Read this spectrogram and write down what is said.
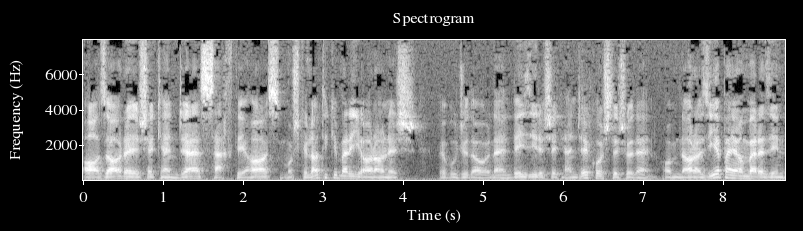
آزار شکنجه سختی هاست. مشکلاتی که برای یارانش به وجود آوردن. به زیر شکنجه کشته شدن. خب ناراضی پیامبر از این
